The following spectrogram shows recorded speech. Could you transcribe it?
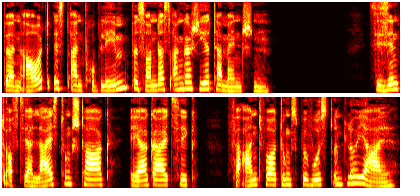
Burnout ist ein Problem besonders engagierter Menschen. Sie sind oft sehr leistungsstark, ehrgeizig, verantwortungsbewusst und loyal.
